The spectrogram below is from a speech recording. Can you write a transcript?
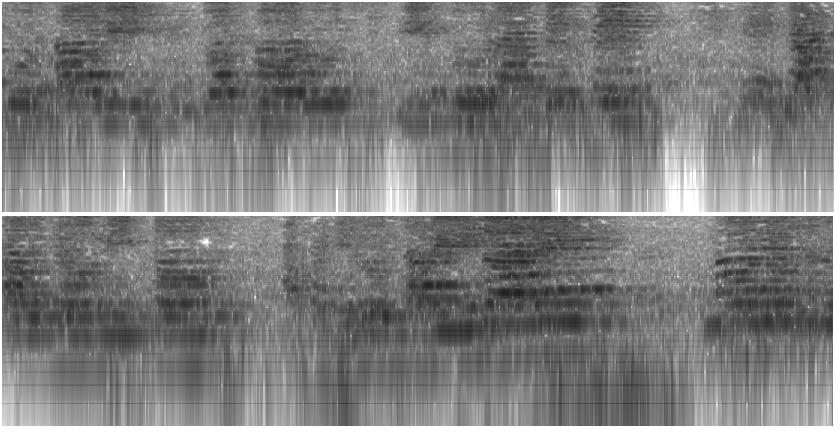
apostoli, gosporus itula tempet, Ecatau domiso, hasta que los monos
